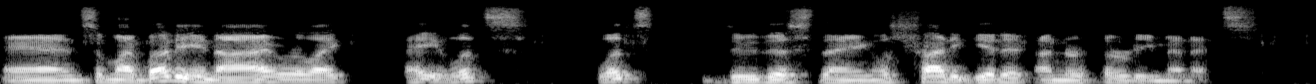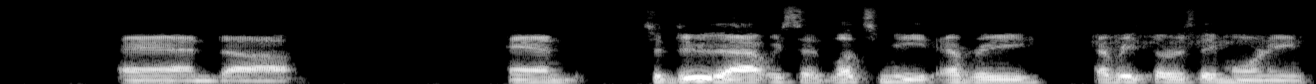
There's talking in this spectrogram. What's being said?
And so my buddy and I were like, hey, let's let's do this thing. Let's try to get it under 30 minutes. And, uh, and to do that, we said, let's meet every, every Thursday morning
